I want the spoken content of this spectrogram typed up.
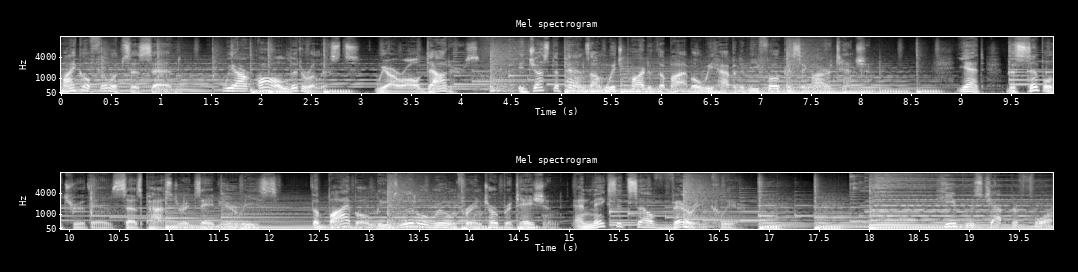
Michael Phillips has said, We are all literalists. We are all doubters. It just depends on which part of the Bible we happen to be focusing our attention. Yet, the simple truth is, says Pastor Xavier Reese, the Bible leaves little room for interpretation and makes itself very clear. Hebrews chapter 4,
